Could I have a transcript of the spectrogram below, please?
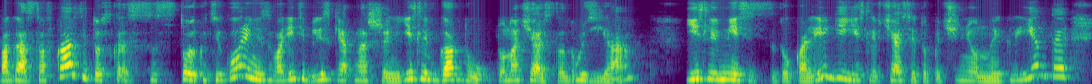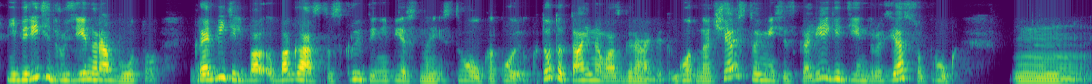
богатства в карте, то с той категории не заводите близкие отношения. Если в году, то начальство друзья – если в месяц, то коллеги, если в часе, то подчиненные клиенты. Не берите друзей на работу. Грабитель богатства, скрытый небесный ствол какой, кто-то тайно вас грабит. Год начальства, месяц коллеги, день друзья, супруг. Ну,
